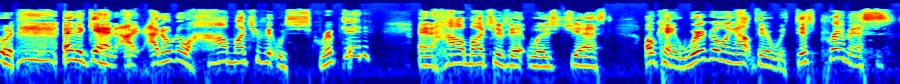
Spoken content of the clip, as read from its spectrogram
was- and again, I, I don't know how much of it was scripted and how much of it was just okay. We're going out there with this premise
